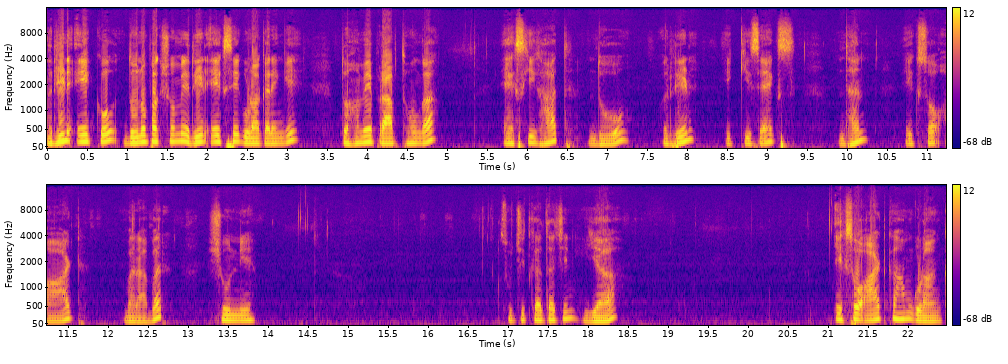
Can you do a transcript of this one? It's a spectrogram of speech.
ऋण एक को दोनों पक्षों में ऋण एक से गुणा करेंगे तो हमें प्राप्त होगा एक्स की घात दो ऋण इक्कीस एक्स धन एक सौ आठ बराबर शून्य। सूचित करता चिन्ह या 108 का हम गुणांक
